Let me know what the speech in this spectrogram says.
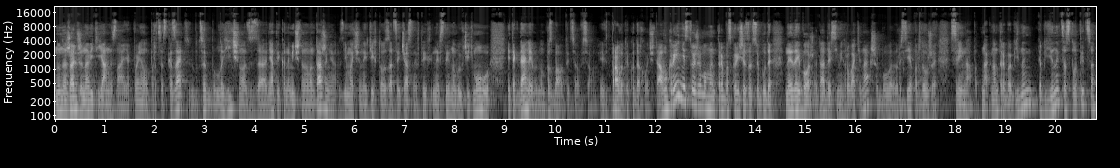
ну на жаль, вже навіть я не знаю, як поняли про це сказати. Бо це логічно зняти економічне навантаження з Німеччини. Ті, хто за цей час не встиг не встигнув вивчити мову і так далі, ну позбавити цього всього і відправити куди хочете. А в Україні з той же момент треба скоріше за все буде, не дай Боже, да, десь іммігрувати інакше, бо Росія продовжує свій напад. Так, нам треба об'єднатися, сплотитися.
